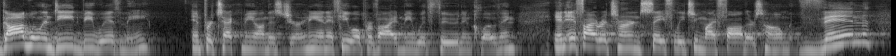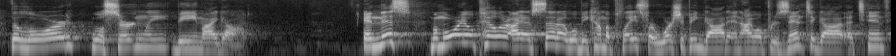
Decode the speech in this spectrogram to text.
God will indeed be with me, and protect me on this journey, and if he will provide me with food and clothing, and if I return safely to my father's home, then the Lord will certainly be my God. And this memorial pillar I have set up will become a place for worshiping God, and I will present to God a tenth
